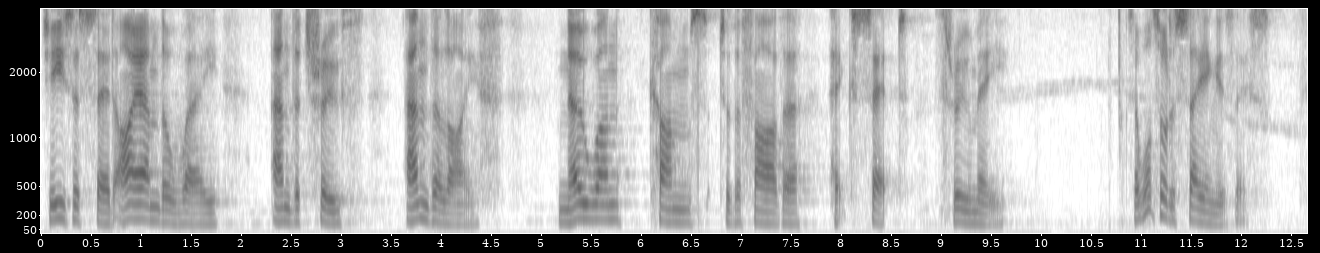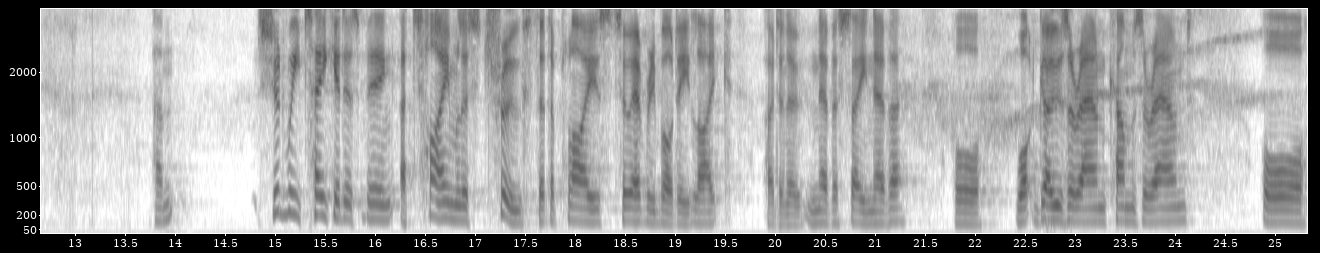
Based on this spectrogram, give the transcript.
Jesus said, I am the way and the truth and the life. No one comes to the Father except through me. So, what sort of saying is this? Um, should we take it as being a timeless truth that applies to everybody, like, I don't know, never say never, or what goes around comes around, or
